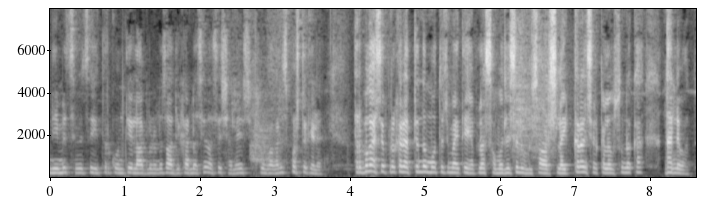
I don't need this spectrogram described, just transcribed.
नियमित सेवेचे इतर कोणतेही लाभ मिळवण्याचा अधिकार नसेल असे शालेय शिक्षण विभागाने स्पष्ट केले आहे तर बघा अशा प्रकारे अत्यंत महत्त्वाची माहिती आहे आपल्याला समजली असेल. व्हिडिओ आवडल्यास लाईक करा शेअर करायला विसरू नका. धन्यवाद.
